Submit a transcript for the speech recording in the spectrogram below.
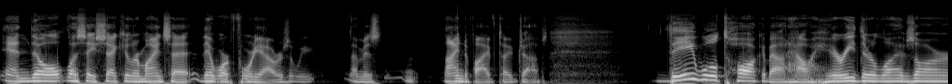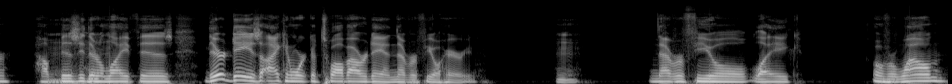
and they'll, let's say, secular mindset, they work 40 hours a week. I mean, it's nine to five type jobs. They will talk about how harried their lives are, how busy their mm-hmm. life is. There are days I can work a 12 hour day and never feel harried. Hmm. Never feel like overwhelmed.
